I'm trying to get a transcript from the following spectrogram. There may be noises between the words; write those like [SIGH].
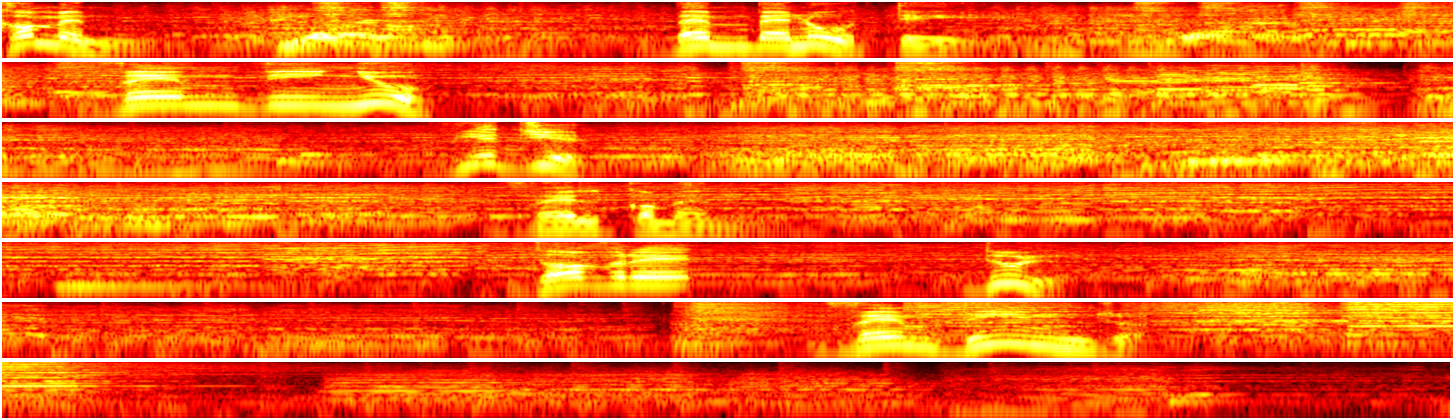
Willkommen. Benvenuti. Benvenu. Wiedzie. Velkommen. Dobre dul. Bem-vindo.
